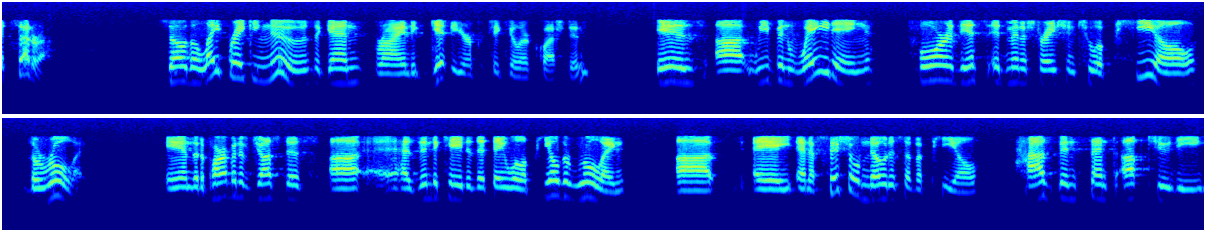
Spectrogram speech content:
etc. So the late breaking news, again, Brian, to get to your particular question, is uh, we've been waiting for this administration to appeal the ruling. And the Department of Justice uh, has indicated that they will appeal the ruling. Uh, a, an official notice of appeal has been sent up to the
